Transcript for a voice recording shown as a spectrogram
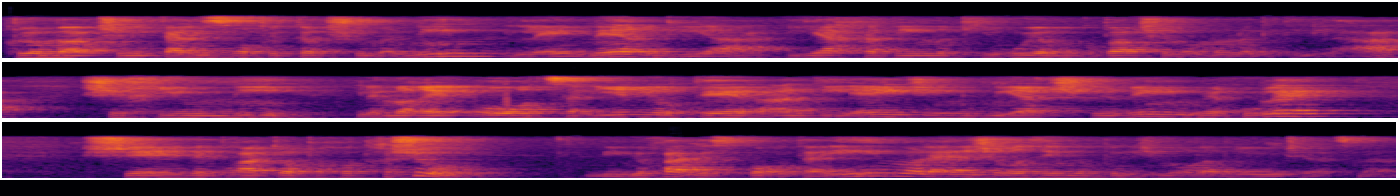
כלומר, שניתן לשרוף יותר שומנים לאנרגיה, יחד עם הגירוי המוגבר של הורמון הגדילה, שחיוני למראה עור צעיר יותר, anti aging, בניית שרירים וכולי, שזה פרט לא פחות חשוב, במיוחד לספורטאים או לאלה שרוצים גם לשמור על הבריאות של עצמם.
